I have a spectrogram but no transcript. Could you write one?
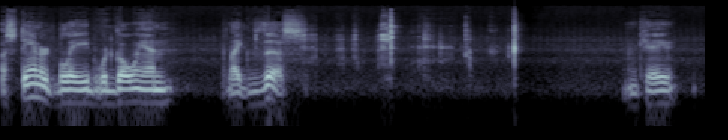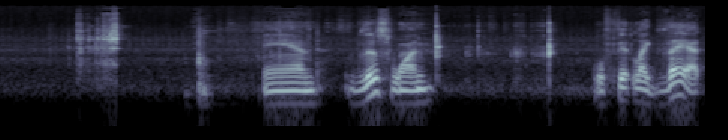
a standard blade would go in like this. Okay. And this one will fit like that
